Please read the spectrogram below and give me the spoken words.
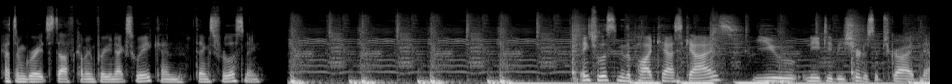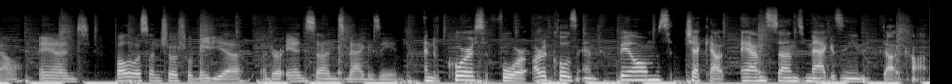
got some great stuff coming for you next week. And thanks for listening. Thanks for listening to the podcast, guys. You need to be sure to subscribe now and follow us on social media under And Sons Magazine. And of course, for articles and films, check out andsonsmagazine.com.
